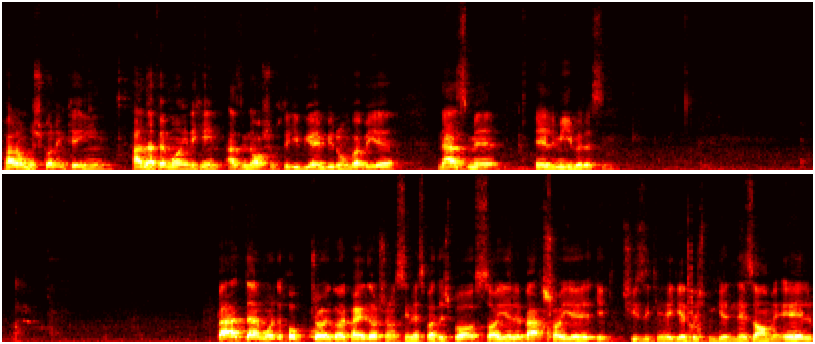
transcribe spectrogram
فراموش کنیم که این هدف ما اینه که این از این آشفتگی بیایم بیرون و به یه نظم علمی برسیم. بعد در مورد خب جایگاه پیدارشناسی نسبتش با سایر بخش‌های یک چیزی که هگل بهش میگه نظام علم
